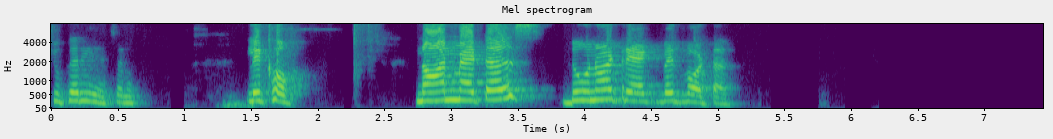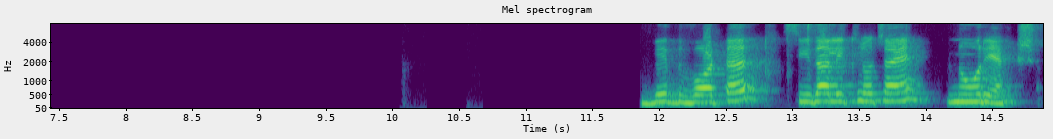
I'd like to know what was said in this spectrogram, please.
शुक्र ही है चलो लिखो। Non metals do not react with water with water सीधा लिख लो चाहे नो रिएक्शन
